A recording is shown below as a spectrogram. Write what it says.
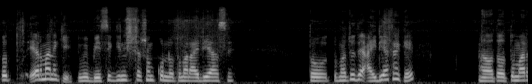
তো এর মানে কি? তুমি বেসিক জিনিসটা সম্পূর্ণ তোমার আইডিয়া আছে। তো তোমার যদি আইডিয়া থাকে তো তোমার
